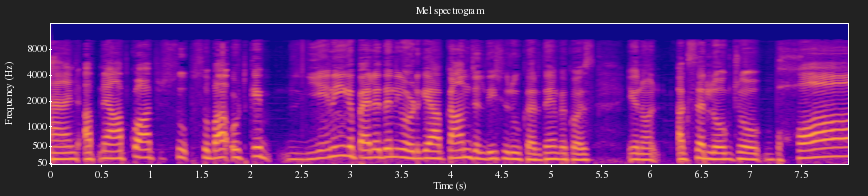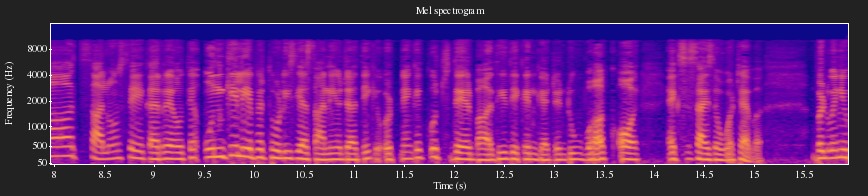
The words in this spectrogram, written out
एंड अपने आप को आप सुबह उठ के, ये नहीं कि पहले दिन ही उठ गए, आप काम जल्दी शुरू कर दें बिकॉज़ यू नो अक्सर लोग जो बहुत सालों से कर रहे होते हैं, उनके लिए फिर थोड़ी सी आसानी हो जाती है कि उठने के कुछ देर बाद ही they can get in to work और एक्सरसाइज और whatever but when you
